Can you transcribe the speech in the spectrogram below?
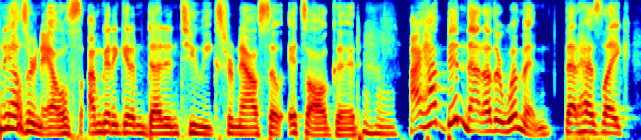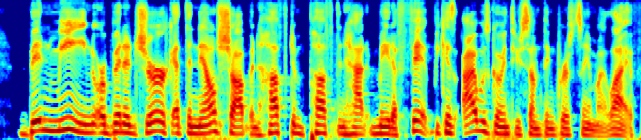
Nails are nails. I'm going to get them done in two weeks from now. So it's all good. Mhm. I have been that other woman that has like been mean or been a jerk at the nail shop and huffed and puffed and had made a fit because I was going through something personally in my life.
